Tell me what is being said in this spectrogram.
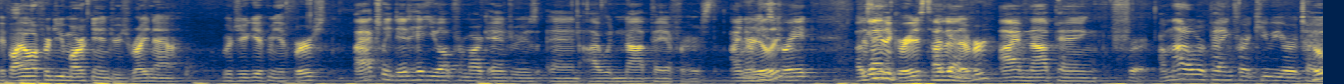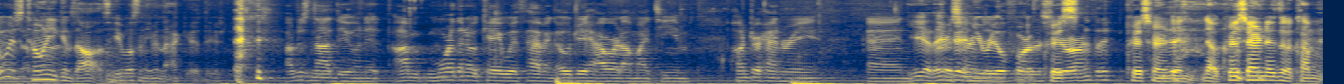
If I offered you Mark Andrews right now, would you give me a first? I actually did hit you up for Mark Andrews, and I would not pay a first. I know Really? he's great. Isn't he the greatest tight end ever? I am not paying for. I'm not overpaying for a QB or a tight end. Who is Tony not. Gonzalez? He wasn't even that good, dude. I'm just not doing it. I'm more than okay with having OJ Howard on my team, Hunter Henry, and Yeah, they're Chris getting you real far this Chris- year, aren't they? Chris Herndon. No, Chris Herndon's gonna come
